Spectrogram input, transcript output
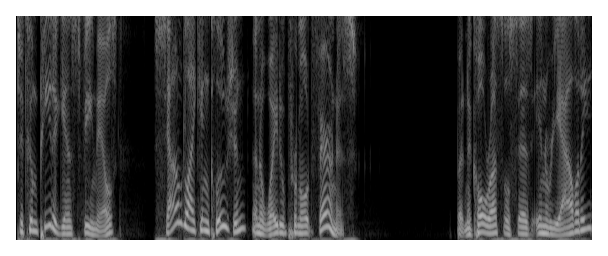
to compete against females sound like inclusion and a way to promote fairness. But Nicole Russell says in reality,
